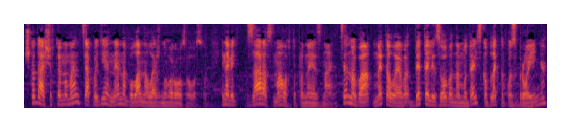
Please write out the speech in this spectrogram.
Шкода, що в той момент ця подія не набула належного розголосу. І навіть зараз мало хто про неї знає. Це нова металева деталізована модель з комплектом озброєння,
